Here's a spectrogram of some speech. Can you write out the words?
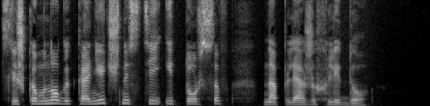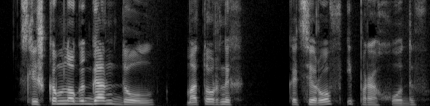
Слишком много конечностей и торсов на пляжах Лидо. Слишком много гондол, моторных катеров и пароходов.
